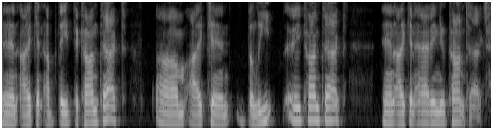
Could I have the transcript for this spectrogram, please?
and I can update the contact. Um, I can delete a contact and I can add a new contact.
